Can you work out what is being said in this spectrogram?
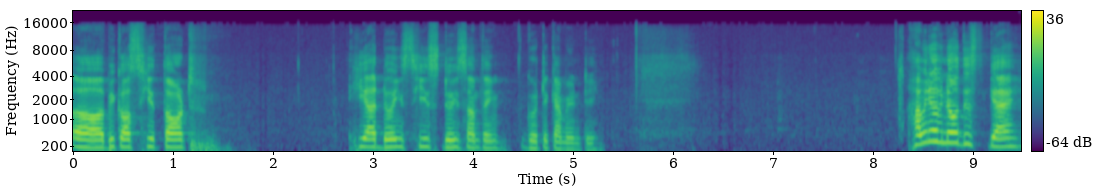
uh, because he thought he are doing, he's doing something good to community. How many of you know this guy?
